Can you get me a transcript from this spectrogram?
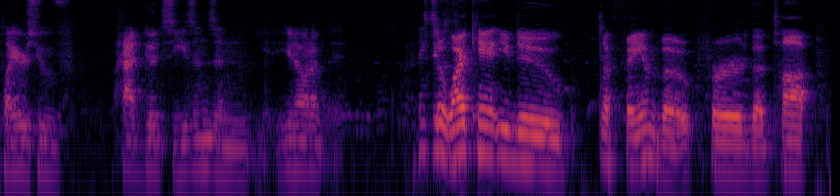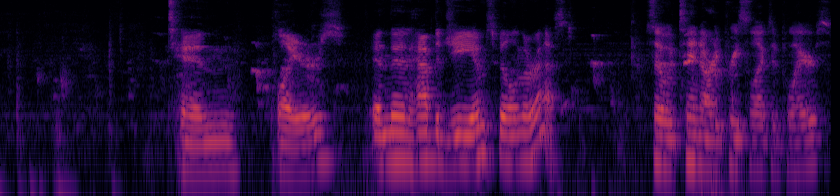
players who've had good seasons and you know what I? I think So why can't you do a fan vote for the top ten players, and then have the GMs fill in the rest? So ten already pre-selected players.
